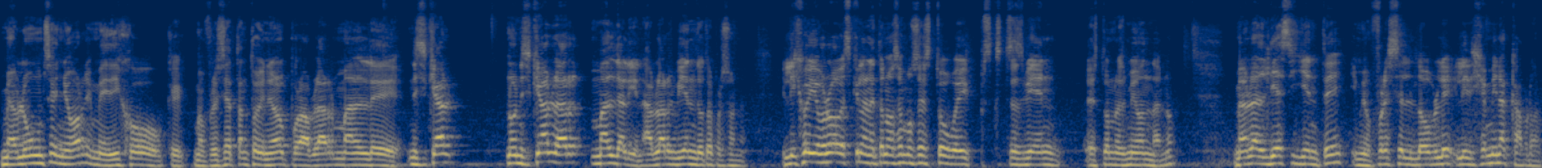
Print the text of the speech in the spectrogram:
Me habló un señor y me dijo que me ofrecía tanto dinero por hablar mal de. Ni siquiera. No, ni siquiera hablar mal de alguien, hablar bien de otra persona. Y le dije, oye, bro, es que la neta no hacemos esto, güey, pues que estés bien, esto no es mi onda, ¿no? Me habla al día siguiente y me ofrece el doble. Y le dije, mira, cabrón,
